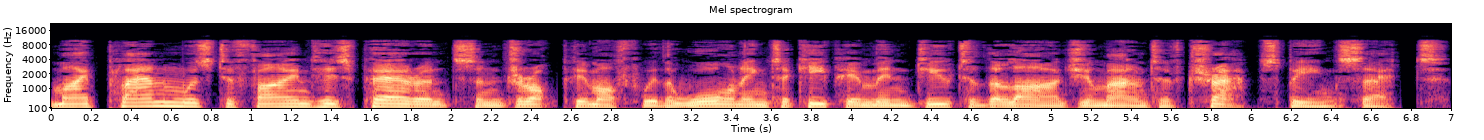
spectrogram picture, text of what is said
My plan was to find his parents and drop him off with a warning to keep him in due to the large amount of traps being set.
